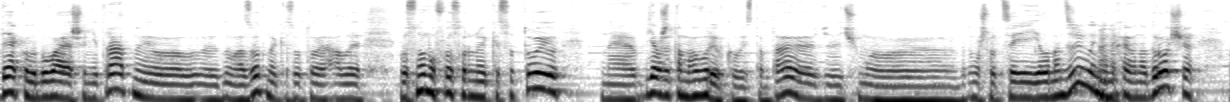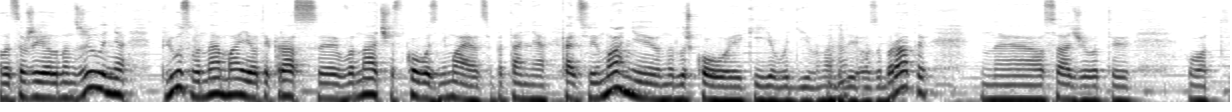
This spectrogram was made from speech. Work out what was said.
Деколи буває, що нітратною, е, ну, азотною кислотою, але в основному фосфорною кислотою. Е, Я вже там говорив колись там, та, е, чому? Тому що це є елемент живлення, Мгм. нехай вона дорожча, але це вже є елемент живлення. Плюс вона має от якраз вона частково знімає це питання кальцію і магнію надлишкового, який є в воді. Вона Мгм. буде його забирати, осаджувати. От,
